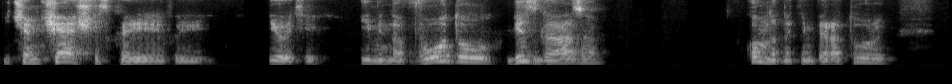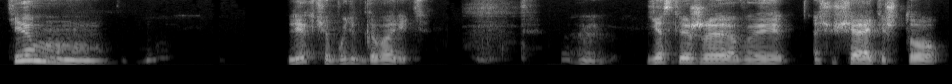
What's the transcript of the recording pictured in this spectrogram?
и чем чаще, скорее, вы пьете именно воду без газа, комнатной температуры, тем легче будет говорить. Если же вы ощущаете, что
